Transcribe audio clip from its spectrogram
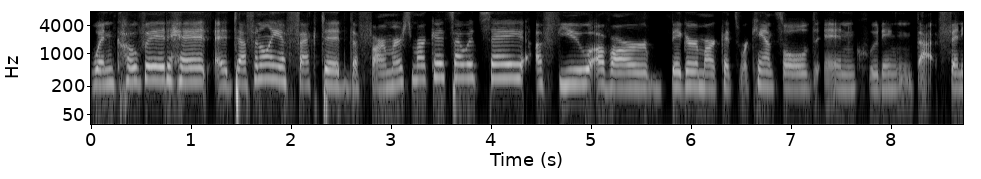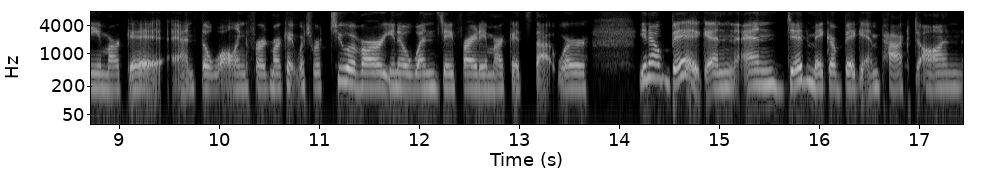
When COVID hit, it definitely affected the farmers markets, I would say. A few of our bigger markets were canceled, including that Phinney market and the Wallingford market, which were two of our, you know, Wednesday, Friday markets that were, you know, big and and did make a big impact on,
